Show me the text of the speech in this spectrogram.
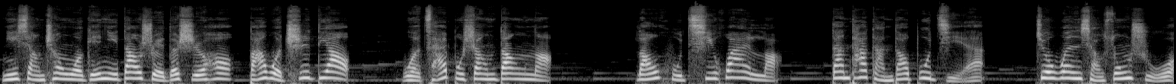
你想趁我给你倒水的时候把我吃掉。”我才不上当呢！老虎气坏了，但他感到不解，就问小松鼠：“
